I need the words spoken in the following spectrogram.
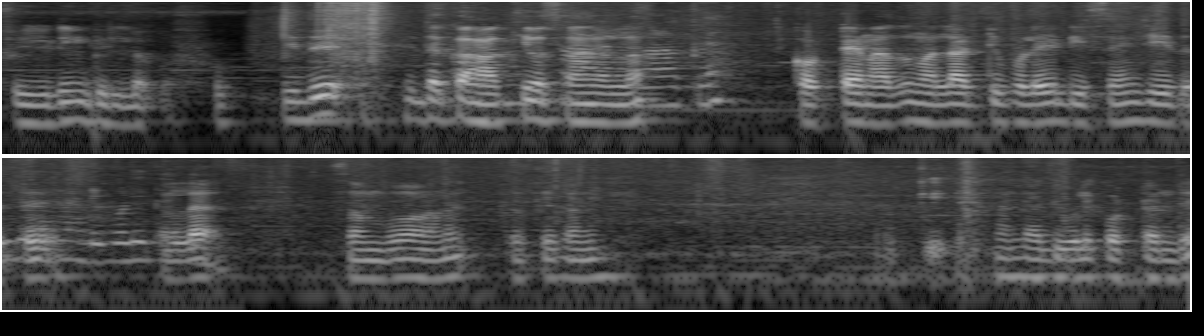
ഫീഡിങ് പില്ലോ ഇത് ഇതൊക്കെ ആക്കി വെക്കാനുള്ള കൊട്ടയാണ്. അത് നല്ല അടിപൊളി ഡിസൈൻ ചെയ്തിട്ട് നല്ല സംഭവമാണ് ഇതൊക്കെ കാണി. ഓക്കെ നല്ല അടിപൊളി കൊട്ടുണ്ട്.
